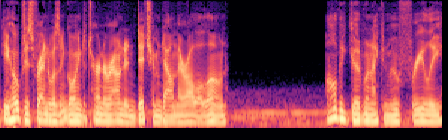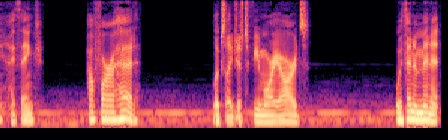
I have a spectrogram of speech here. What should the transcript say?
He hoped his friend wasn't going to turn around and ditch him down there all alone. I'll be good when I can move freely, I think. How far ahead? Looks like just a few more yards. Within a minute,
